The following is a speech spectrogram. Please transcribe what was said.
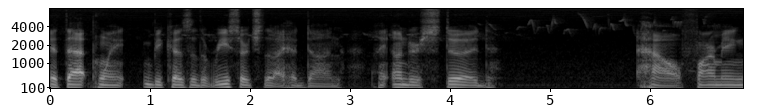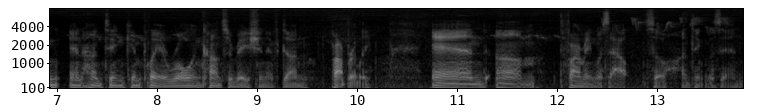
at that point because of the research that I had done, I understood how farming and hunting can play a role in conservation if done properly. And um, farming was out, so hunting was in.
